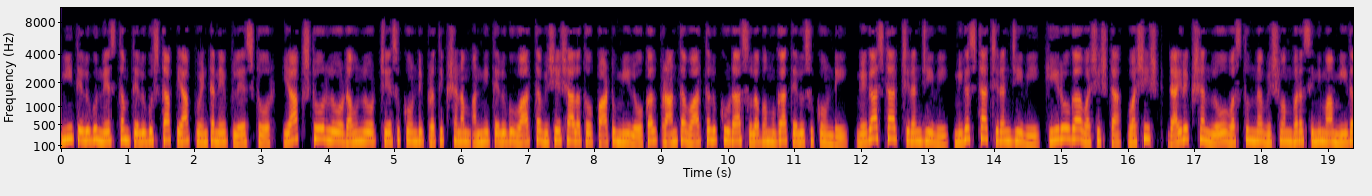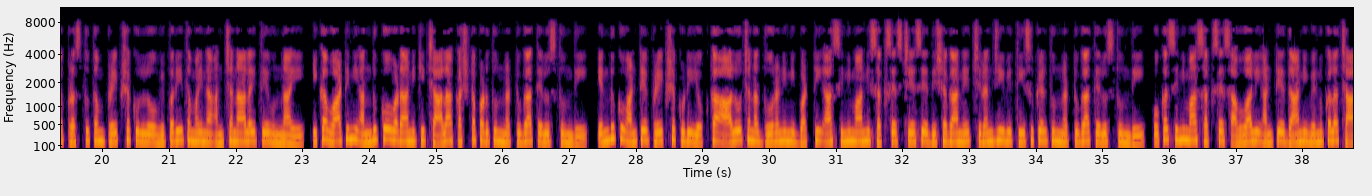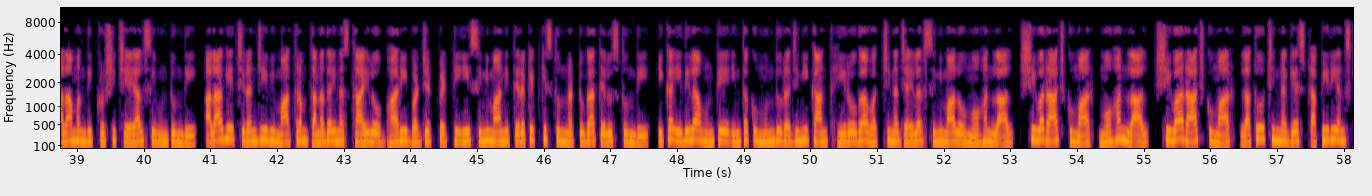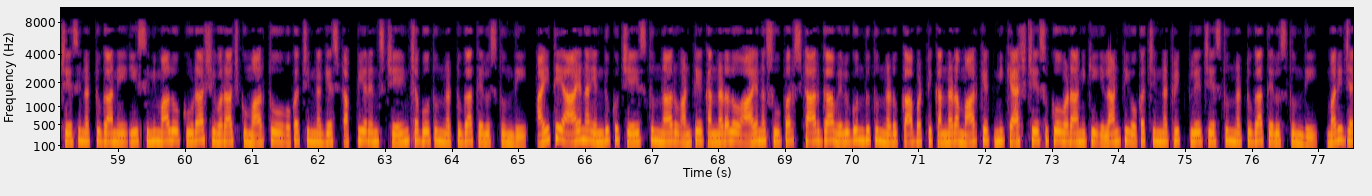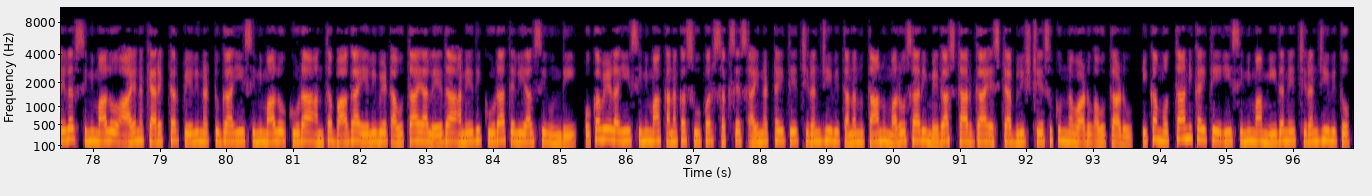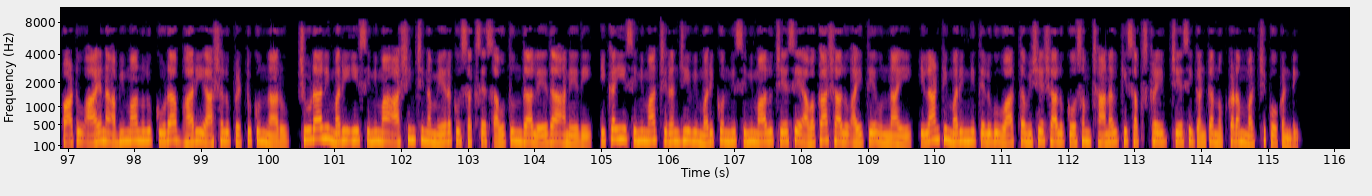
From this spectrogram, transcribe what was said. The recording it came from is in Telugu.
మీ తెలుగు నేస్తం తెలుగు స్టాప్ యాప్ వెంటనే ప్లే స్టోర్ యాప్ స్టోర్లో డౌన్లోడ్ చేసుకోండి. ప్రతిక్షణం అన్ని తెలుగు వార్త విశేషాలతో పాటు మీ లోకల్ ప్రాంత వార్తలు కూడా సులభముగా తెలుసుకోండి. మెగాస్టార్ చిరంజీవి మెగాస్టార్ చిరంజీవి హీరోగా వశిష్ట వశిష్ట్ డైరెక్షన్లో వస్తున్న విశ్వంభర సినిమా మీద ప్రస్తుతం ప్రేక్షకుల్లో విపరీతమైన అంచనాలైతే ఉన్నాయి. ఇక వాటిని అందుకోవడానికి చాలా కష్టపడుతున్నట్టుగా తెలుస్తుంది. ఎందుకు అంటే ప్రేక్షకుడి యొక్క ఆలోచన ధోరణిని బట్టి ఆ సినిమాని సక్సెస్ చేసే దిశగానే చిరంజీవి తీసుకెళ్తున్నట్టుగా తెలుస్తుంది. ఒక సినిమా సక్సెస్ అవ్వాలి అంటే దాని వెనుకల చాలా మంది కృషి చేయాల్సి ఉంటుంది. అలాగే చిరంజీవి మాత్రం తనదైన స్థాయిలో భారీ బడ్జెట్ పెట్టి ఈ సినిమాని తెరకెక్కిస్తున్నట్టుగా తెలుస్తుంది. ఇక ఇదిలా ఉంటే ఇంతకు ముందు రజనీకాంత్ హీరోగా వచ్చిన జైలర్ సినిమాలో మోహన్ లాల్ శివ రాజ్ కుమార్ మోహన్ లాల్ శివ రాజ్ కుమార్లతో చిన్న గెస్ట్ అపీరియన్స్ చేసినట్టుగానే ఈ సినిమాలో కూడా శివరాజ్ కుమార్తో ఒక చిన్న గెస్ట్ అప్పియరెన్స్ చేయించబోతున్నట్టుగా తెలుస్తుంది. అయితే ఆయన ఎందుకు చేయిస్తున్నారు అంటే కన్నడలో ఆయన సూపర్ స్టార్గా వెలుగొందుతున్నాడు కాబట్టి కన్నడ మార్కెట్ని క్యాష్ చేసుకోవడానికి ఇలాంటి ఒక చిన్న ట్రిక్ ప్లే చేస్తున్నట్టుగా తెలుస్తుంది. మరి జైలర్ సినిమాలో ఆయన క్యారెక్టర్ పేలినట్టుగా ఈ సినిమాలో కూడా అంత బాగా ఎలివేట్ అవుతాయా లేదా అనేది కూడా తెలియాల్సి ఉంది. ఒకవేళ ఈ సినిమా కనుక సూపర్ సక్సెస్ అయినట్టయితే చిరంజీవి తనను తాను మరోసారి మెగాస్టార్గా ఎస్టాబ్లిష్ చేసుకున్నవాడు అవుతాడు. ఇక మొత్తానికైతే ఈ సినిమా మీదనే చిరంజీవితో పాటు ఆయన అభిమానులు కూడా భారీ ఆశలు పెట్టుకున్నారు. చూడాలి మరి ఈ సినిమా ఆశించిన మేరకు సక్సెస్ అవుతుందా లేదా అనేది. ఇక ఈ సినిమా చిరంజీవి మరికొన్ని సినిమాలు చేసే అవకాశాలు అయితే ఉన్నాయి. ఇలాంటి మరిన్ని తెలుగు వార్త విశేషాలు కోసం ఛానల్కి సబ్స్క్రైబ్ చేసి గంట నొక్కడం మర్చిపోకండి.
